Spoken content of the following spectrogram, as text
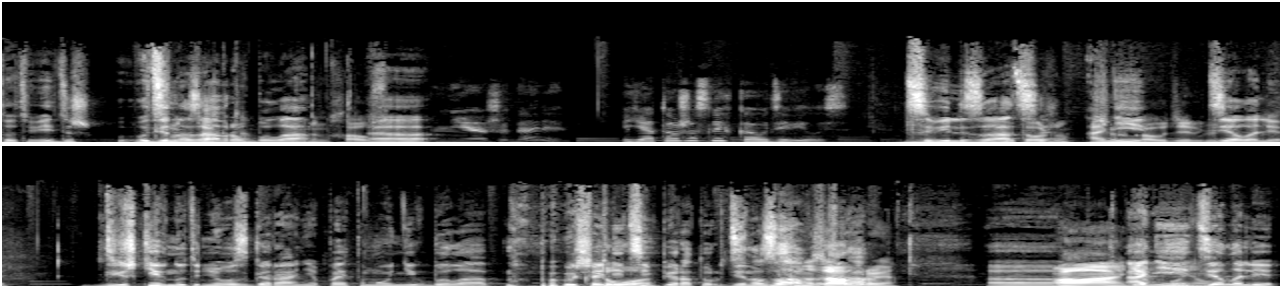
Тут видишь, у динозавров так-то, была э, Не ожидали? Я тоже слегка удивилась. цивилизация. Тоже Они делали движки внутреннего сгорания, поэтому у них было повышение Кто? температур. Динозавры. Динозавры? да. А, А, Они понял. делали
